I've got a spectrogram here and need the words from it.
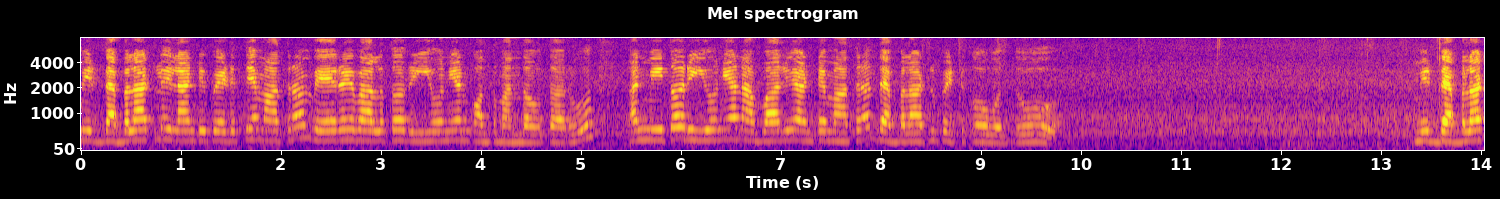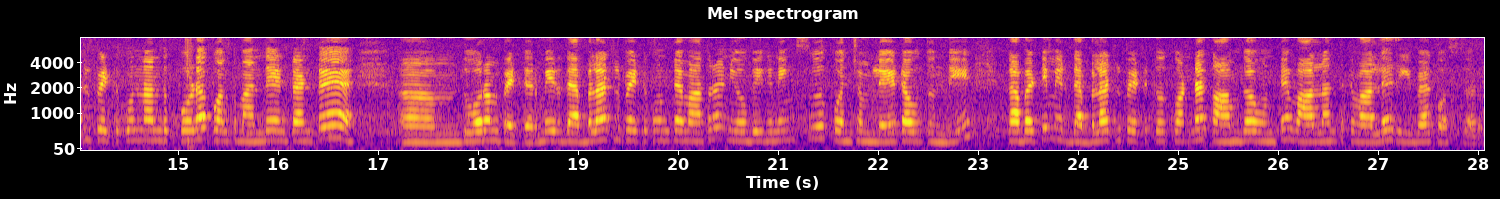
మీరు దెబ్బలాట్లు ఇలాంటివి పెడితే మాత్రం వేరే వాళ్ళతో రీయూనియన్ కొంతమంది అవుతారు. అండ్ మీతో రీయూనియన్ అవ్వాలి అంటే మాత్రం దెబ్బలాట్లు పెట్టుకోవద్దు. మీరు దెబ్బలాట్లు పెట్టుకున్నందుకు కూడా కొంతమంది ఏంటంటే దూరం పెట్టారు. మీరు దెబ్బలాట్లు పెట్టుకుంటే మాత్రం న్యూ బిగినింగ్స్ కొంచెం లేట్ అవుతుంది. కాబట్టి మీరు దెబ్బలాట్లు పెట్టుకోకుండా కామ్గా ఉంటే వాళ్ళంతటి వాళ్ళే రీబ్యాక్ వస్తారు.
